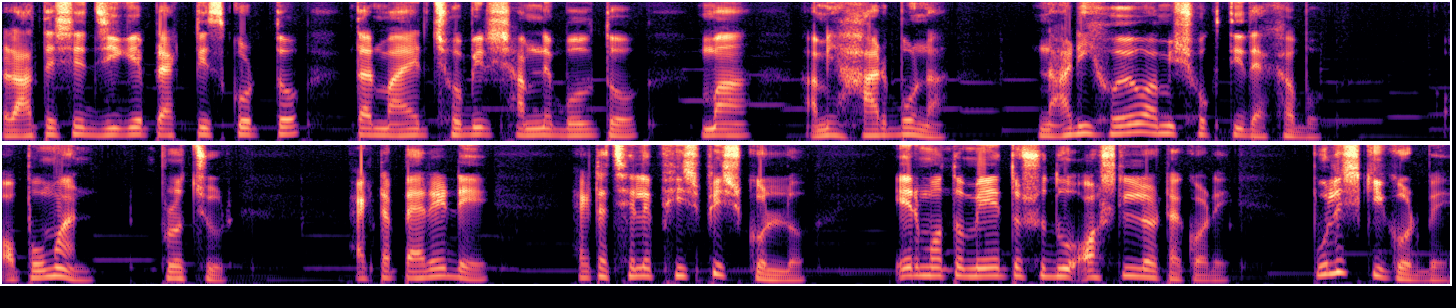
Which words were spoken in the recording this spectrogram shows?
রাতে সে জিগে প্র্যাকটিস করত, তার মায়ের ছবির সামনে বলতো, মা, আমি হারবো না, নারী হয়েও আমি শক্তি দেখাবো। অপমান? প্রচুর। একটা প্যারেডে একটা ছেলে ফিসফিস করল। এর মতো মেয়ে তো শুধু অশ্লীলতা করে। পুলিশ কি করবে?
